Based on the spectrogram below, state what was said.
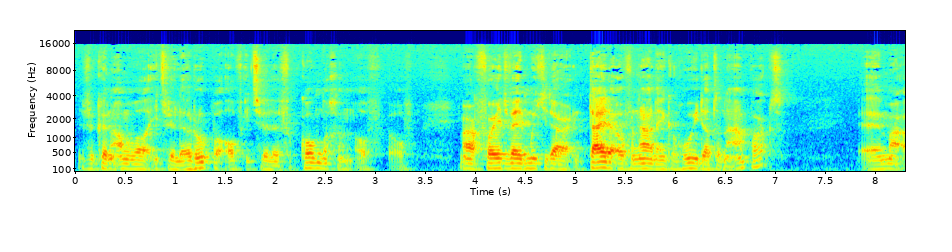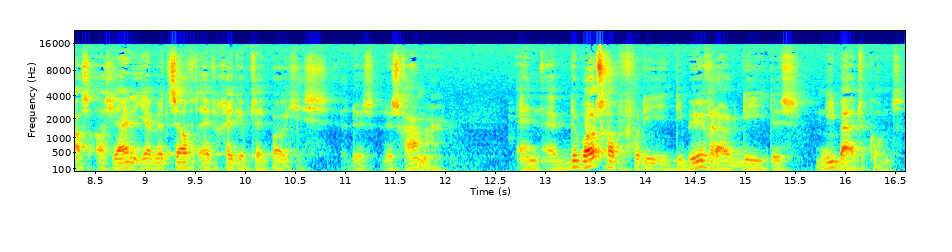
Dus we kunnen allemaal wel iets willen roepen of iets willen verkondigen. Of, of, maar voor je het weet moet je daar tijden over nadenken hoe je dat dan aanpakt. Eh, maar als, als jij, jij bent zelf het evangelie op twee pootjes. Dus, dus ga maar. En eh, doe boodschappen voor die, die buurvrouw die dus niet buiten komt.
